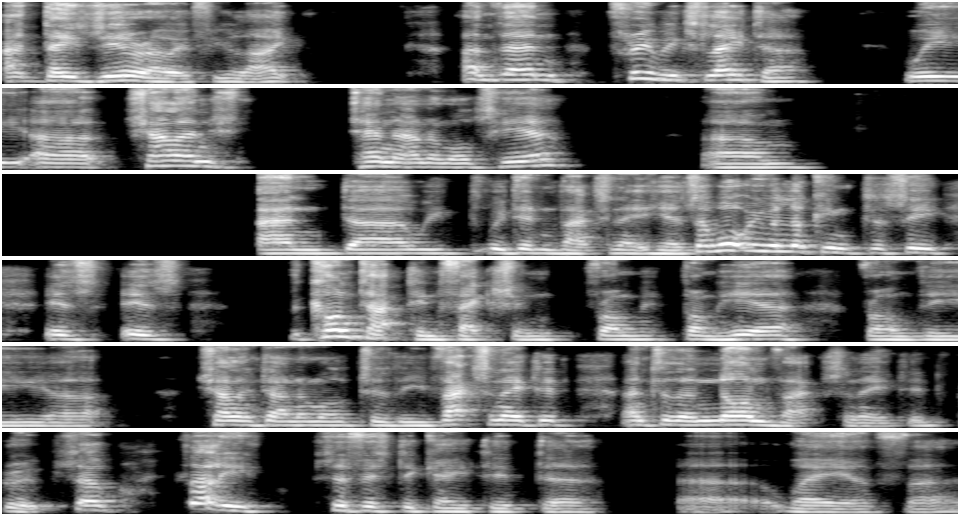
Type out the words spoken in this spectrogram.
at day zero, if you like. And then three weeks later, we uh, challenged 10 animals here um, and uh, we we didn't vaccinate here. So what we were looking to see is is the contact infection from from here from the uh, challenged animal to the vaccinated and to the non-vaccinated group. So fairly sophisticated uh, uh way of uh,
